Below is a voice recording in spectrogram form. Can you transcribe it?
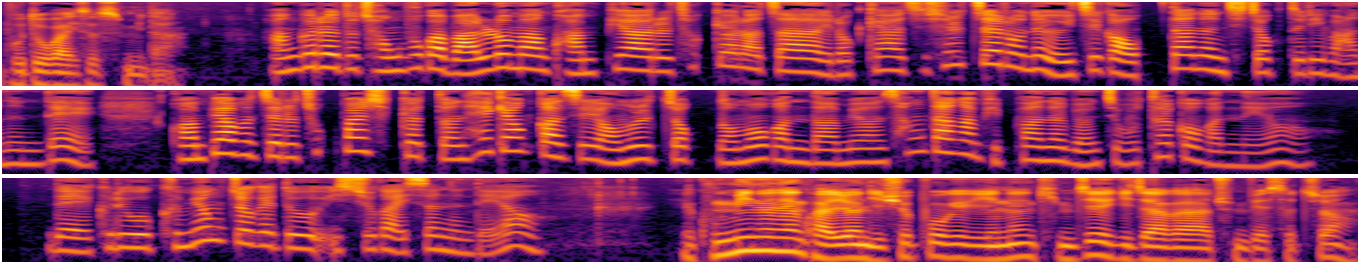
보도가 있었습니다. 안 그래도 정부가 말로만 관피아를 척결하자 이렇게 하지 실제로는 의지가 없다는 지적들이 많은데 관피아 문제를 촉발시켰던 해경까지 어물쩍 넘어간다면 상당한 비판을 면치 못할 것 같네요. 네, 그리고 금융 쪽에도 이슈가 있었는데요. 예, 국민은행 관련 이슈 보기는 김재희 기자가 준비했었죠.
